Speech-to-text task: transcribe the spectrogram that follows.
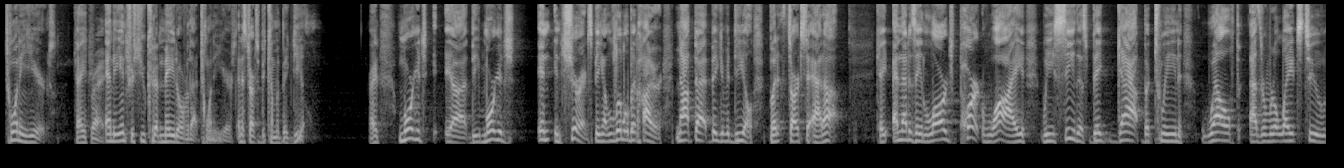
20 years. Okay. Right. And the interest you could have made over that 20 years. And it starts to become a big deal. Right. Mortgage, uh, the mortgage in insurance being a little bit higher, not that big of a deal, but it starts to add up. Okay, and that is a large part why we see this big gap between wealth as it relates to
